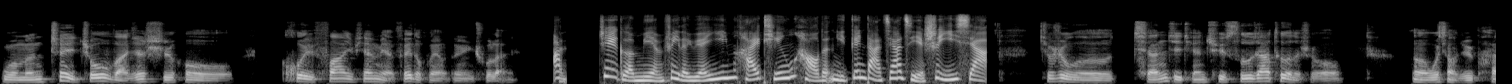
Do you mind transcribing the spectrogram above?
我们这周晚些时候会发一篇免费的会员通讯出来。啊，这个免费的原因还挺好的，你跟大家解释一下。就是我前几天去斯图加特的时候，呃，我想去拍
